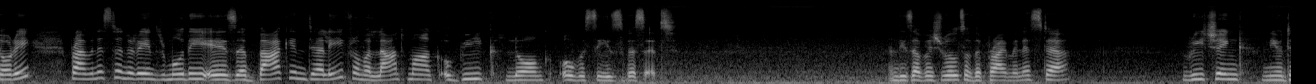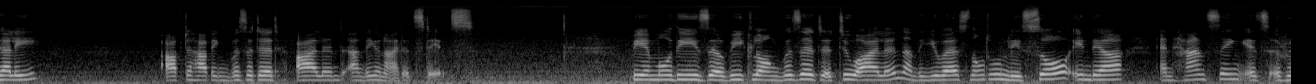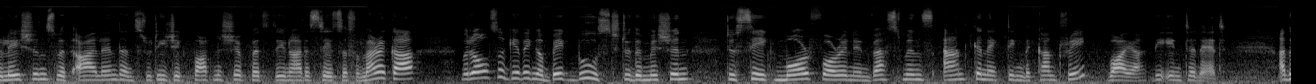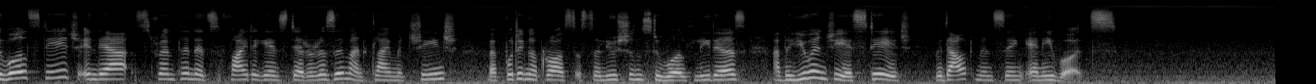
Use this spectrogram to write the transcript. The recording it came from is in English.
Story. Prime Minister Narendra Modi is back in Delhi from a landmark week-long overseas visit. And these are visuals of the Prime Minister reaching New Delhi after having visited Ireland and the United States. PM Modi's week-long visit to Ireland and the US not only saw India enhancing its relations with Ireland and strategic partnership with the United States of America, but also giving a big boost to the mission to seek more foreign investments and connecting the country via the internet. At the world stage, India strengthened its fight against terrorism and climate change by putting across solutions to world leaders at the UNGA stage without mincing any words.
